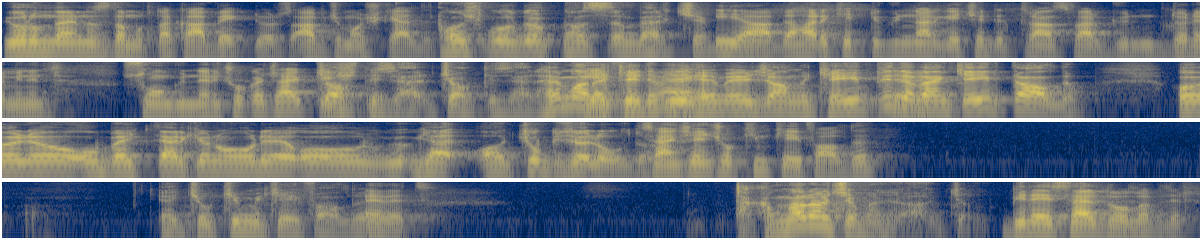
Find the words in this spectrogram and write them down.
Yorumlarınızı da mutlaka bekliyoruz. Abicim hoş geldin. Hoş bulduk. Nasılsın Berk'cim? İyi abi. Hareketli günler geçirdik. Transfer gün döneminin son günleri çok acayip geçti. Çok güzel, çok güzel. Hem Keyifli hareketli hem heyecanlı. Keyifli Evet. de ben keyif de aldım. Öyle o beklerken oraya o, ya, o çok güzel oldu. Sence en çok kim keyif aldı? En çok kim mi keyif aldı? Evet. Takımlar maçı mı? Ya, Bireysel de olabilir.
